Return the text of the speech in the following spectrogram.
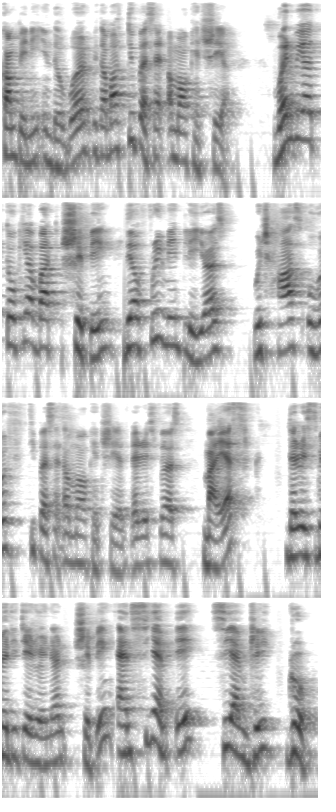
company in the world with about 2% of market share. When we are talking about shipping, there are three main players which has over 50% of market share. There is first Maersk, there is Mediterranean Shipping and CMA CGM Group.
